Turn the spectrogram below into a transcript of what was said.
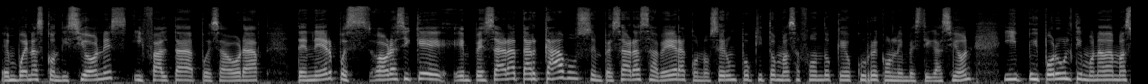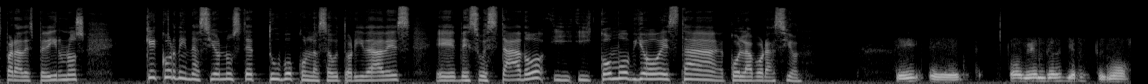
en buenas condiciones y falta pues ahora tener pues ahora sí que empezar a atar cabos empezar a saber a conocer un poquito más a fondo qué ocurre con la investigación y, por último nada más para despedirnos ¿Qué coordinación usted tuvo con las autoridades eh, de su estado y, y, cómo vio esta colaboración? Sí, eh, todavía el día de ayer estuvimos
